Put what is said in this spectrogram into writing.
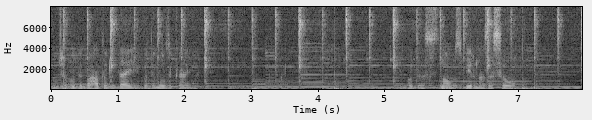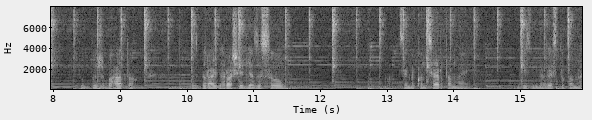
тут вже буде багато людей, і буде музика, і буде знову збір на ЗСУ. Тут дуже багато збирають грошей для ЗСУ цими концертами, різними виступами.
